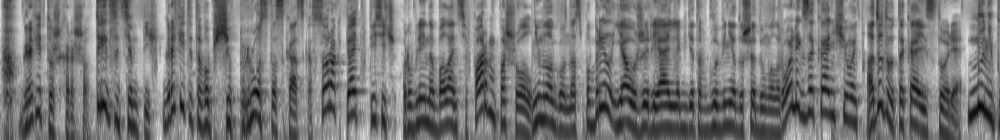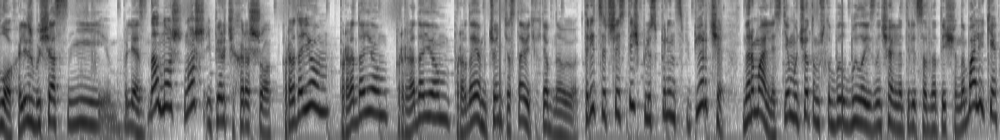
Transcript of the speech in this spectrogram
Фух, графит тоже хорошо. 37 тысяч. Графит это вообще просто сказка. 45 тысяч рублей на балансе. Фарм пошел. Немного он нас побрил. Я уже реально где-то в глубине души думал ролик заканчивать. А тут вот такая история. Ну, неплохо. Лишь бы сейчас не... Бля, на нож, нож и перчи хорошо. Продаем, продаем, продаем, продаем. Что-нибудь оставить хотя бы на вывод. 36 тысяч плюс, в принципе, перчи. Нормально. С тем учетом, что был, было изначально 31 тысяча на балике.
